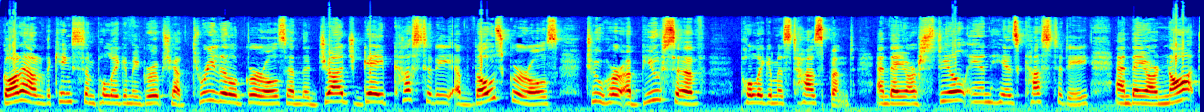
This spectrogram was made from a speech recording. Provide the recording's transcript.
got out of the Kingston polygamy group. She had three little girls, and the judge gave custody of those girls to her abusive polygamist husband and they are still in his custody and they are not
